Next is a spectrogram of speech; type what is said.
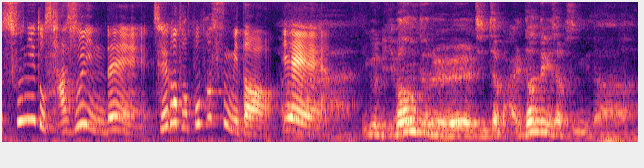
순위도 4순인데 제가 다 뽑았습니다. 예. 아, 이거 리바운드를 진짜 말도 안 되게 잡습니다.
